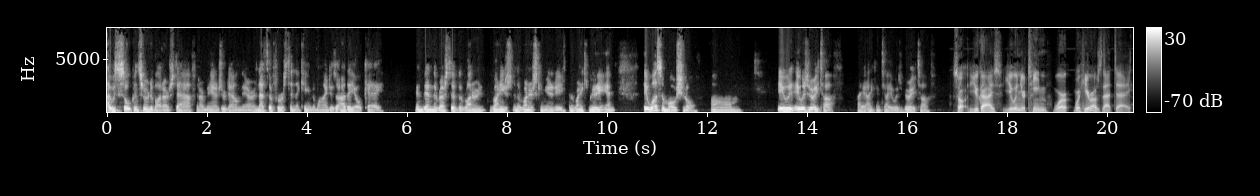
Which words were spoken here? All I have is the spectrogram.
I was so concerned about our staff and our manager down there, and that's the first thing that came to mind: is are they okay? And then the rest of the runner, runners and the runners community and the running community, and it was emotional. Um, it was it was very tough. I, I can tell you, it was very tough. So you guys, you and your team were were heroes that day.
